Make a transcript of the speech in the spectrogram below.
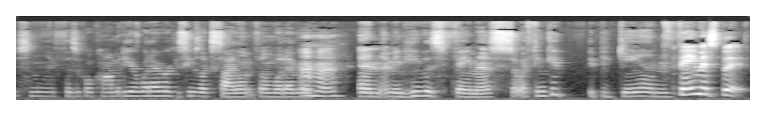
something like physical comedy or whatever, because he was like silent film whatever. Uh-huh. And I mean, he was famous, so I think it it began. famous but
